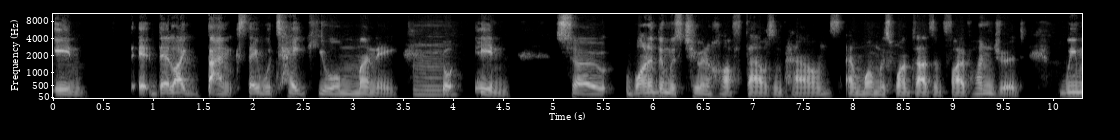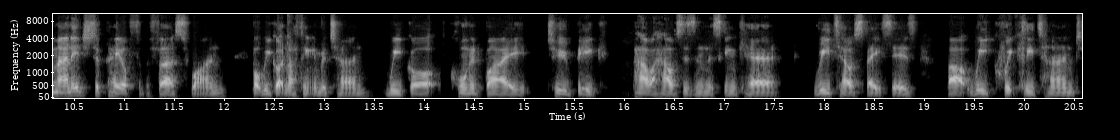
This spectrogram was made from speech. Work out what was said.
in. It, they're like banks. They will take your money. Mm, you're in. So one of them was two and a half thousand pounds and one was one thousand five hundred. We managed to pay off for the first one but we got nothing in return. We got cornered by two big powerhouses in the skincare retail spaces but we quickly turned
